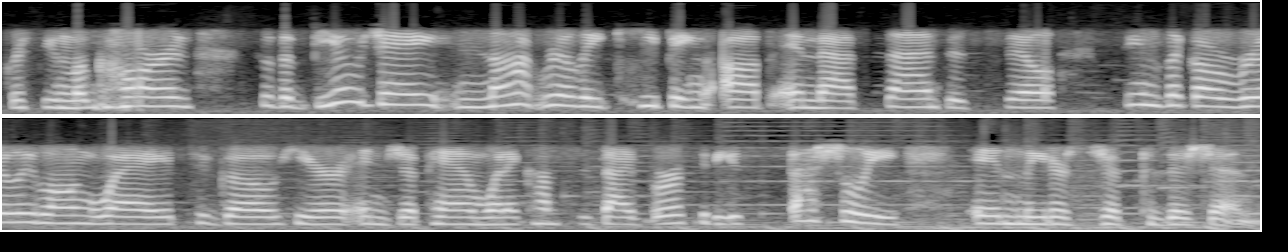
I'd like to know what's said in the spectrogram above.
Christine Lagarde. So the BOJ not really keeping up in that sense. It still seems like a really long way to go here in Japan when it comes to diversity, especially in leadership positions.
